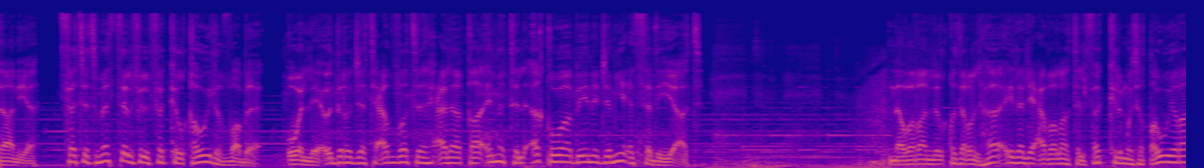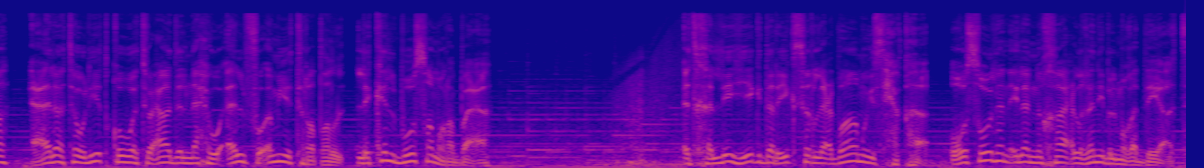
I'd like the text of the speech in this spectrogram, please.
الثانية فتتمثل في الفك القوي للضبع واللي أدرجت عضته على قائمة الأقوى بين جميع الثدييات. نظرا للقدرة الهائلة لعضلات الفك المتطورة على توليد قوة تعادل نحو 1100 رطل لكل بوصة مربعة. تخليه يقدر يكسر العظام ويسحقها وصولا إلى النخاع الغني بالمغذيات.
